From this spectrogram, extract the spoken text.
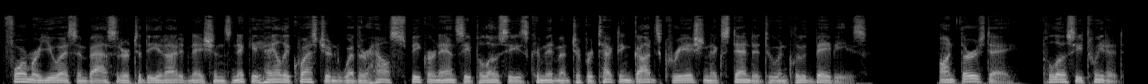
Former U.S. Ambassador to the United Nations Nikki Haley questioned whether House Speaker Nancy Pelosi's commitment to protecting God's creation extended to include babies. On Thursday, Pelosi tweeted,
